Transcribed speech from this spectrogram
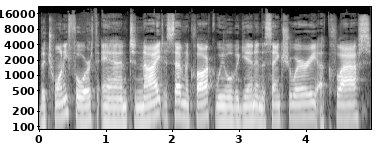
the 24th, and tonight at 7 o'clock, we will begin in the sanctuary a class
